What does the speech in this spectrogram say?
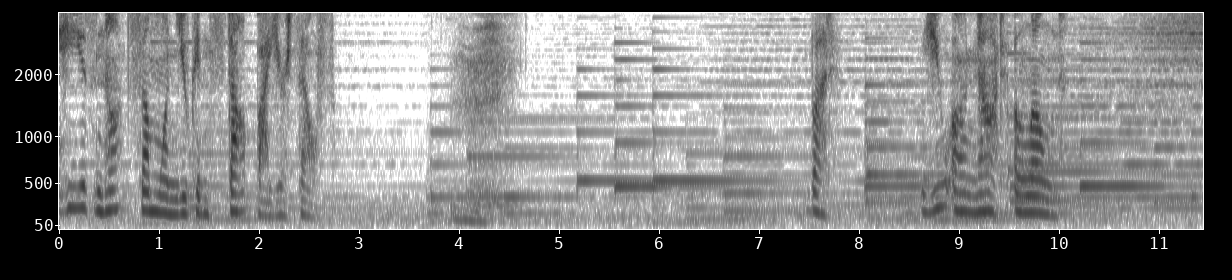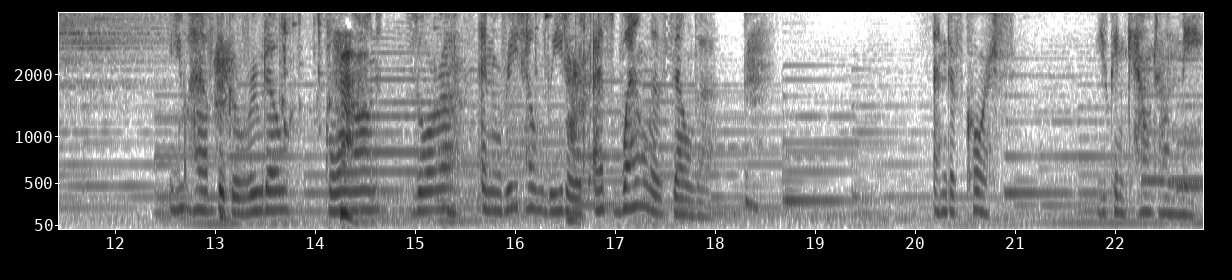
He is not someone you can stop by yourself. But you are not alone. You have the Gerudo, Goron, Zora, and Rito leaders as well as Zelda. And of course, you can count on me.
